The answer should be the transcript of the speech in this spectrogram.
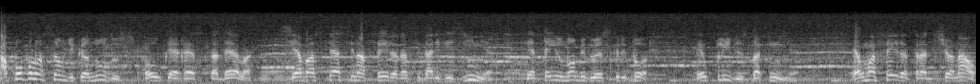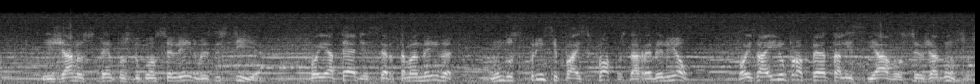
A população de Canudos, ou o que resta dela, se abastece na feira da cidade vizinha, que tem o nome do escritor, Euclides da Cunha. É uma feira tradicional e já nos tempos do conselheiro existia. Foi até, de certa maneira, um dos principais focos da rebelião, pois aí o profeta aliciava os seus jagunços.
